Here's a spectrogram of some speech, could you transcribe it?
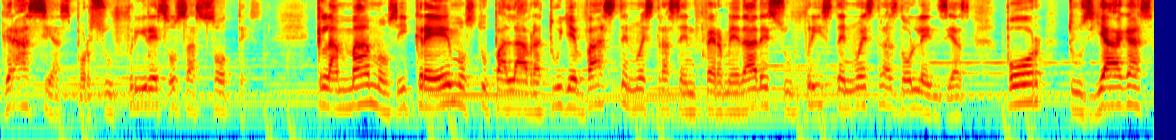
gracias por sufrir esos azotes clamamos y creemos tu palabra. Tú llevaste nuestras enfermedades, sufriste nuestras dolencias. Por tus llagas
